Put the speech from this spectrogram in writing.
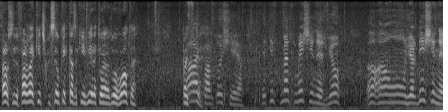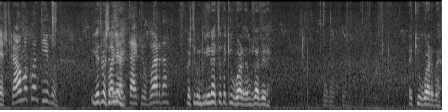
Fala, Cília, faz lá aqui a descrição, o que é que estás aqui a ver à tua, à tua volta? Ai, cheia. Eu tive que comer, chinês, viu? Um, um jardim chinês. Calma contigo. e antes vais Olha, está aqui o guarda. vais ter uma meninete, está aqui o guarda, vamos lá ver. Aqui o guarda.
